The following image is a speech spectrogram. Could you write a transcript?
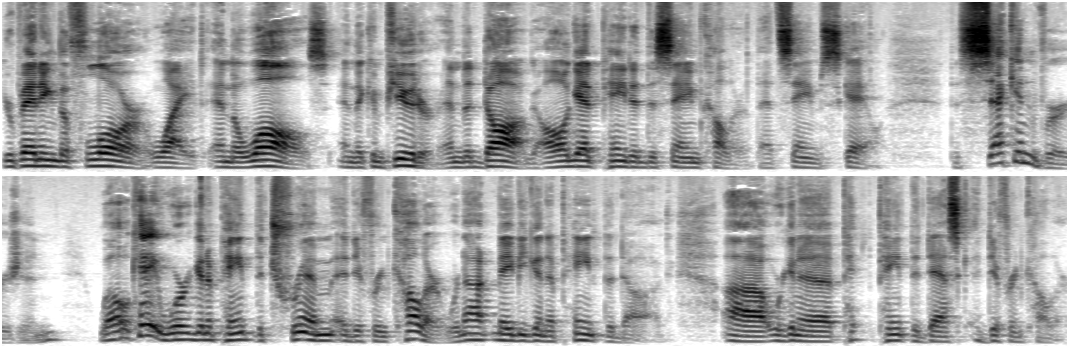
you're painting the floor white and the walls and the computer and the dog all get painted the same color, that same scale. The second version, well, okay, we're going to paint the trim a different color. We're not maybe going to paint the dog. Uh, we're going to paint the desk a different color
